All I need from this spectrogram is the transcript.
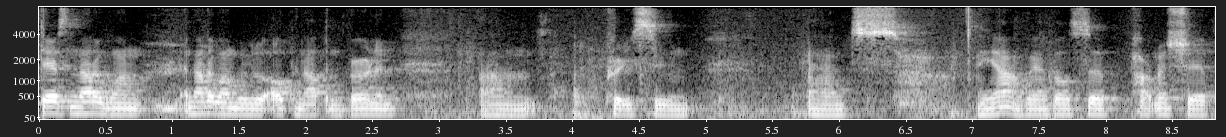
there's another one. Another one we will open up in Berlin um, pretty soon, and yeah, we have also partnership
